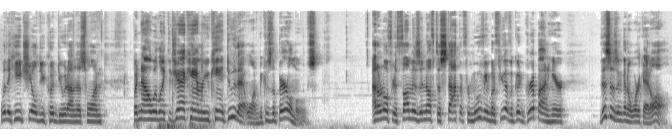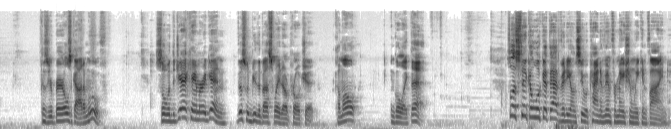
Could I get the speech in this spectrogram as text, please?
With a heat shield, you could do it on this one. But now with like the jackhammer, you can't do that one because the barrel moves. I don't know if your thumb is enough to stop it from moving, but if you have a good grip on here, this isn't going to work at all because your barrel's got to move. So with the jackhammer, again, this would be the best way to approach it. Come out and go like that. So let's take a look at that video and see what kind of information we can find.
